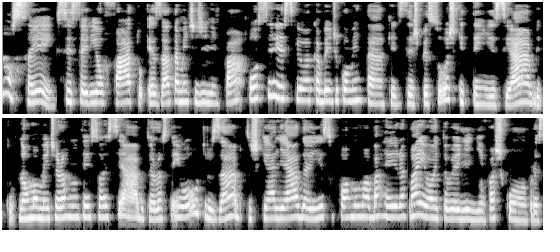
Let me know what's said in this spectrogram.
não sei se seria o fato exatamente de limpar ou se é esse que eu acabei de comentar. Quer dizer, as pessoas que têm esse hábito, normalmente elas não têm só esse hábito, elas têm outros hábitos que, aliado a isso, formam uma barreira maior. Então, ele limpa as compras,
